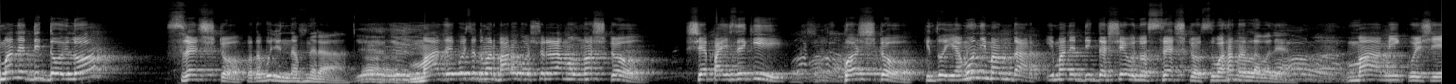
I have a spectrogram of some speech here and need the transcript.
ইমানের দিক দিয়ে হইল শ্রেষ্ঠ। কথা বুঝিন না আপনারা? মা যে কইছে তোমার বারো বছরের আমল নষ্ট। সে পাইছে কি? কষ্ট। কিন্তু এমন ইমানদার, ইমানের দিক দিয়ে সে হইল শ্রেষ্ঠ সুবাহান আল্লাহ বলে। মা, আমি কইছি,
